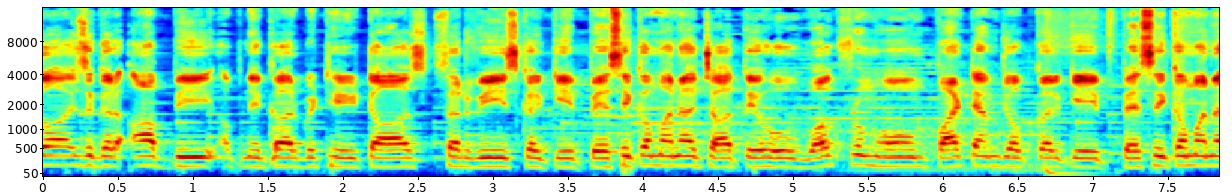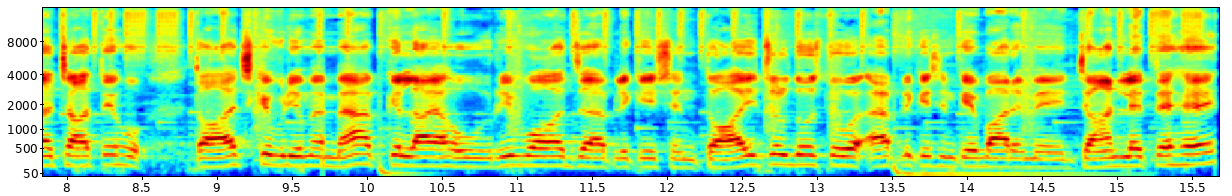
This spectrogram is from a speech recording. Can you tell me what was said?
गाइस अगर आप भी अपने घर बैठे टास्क सर्विस करके पैसे कमाना चाहते हो work from home part time job करके पैसे कमाना चाहते हो तो आज के वीडियो में मैं आपके लाया हूँ रिवॉर्ड्स एप्लीकेशन तो आइए चलो दोस्तों एप्लीकेशन के बारे में जान लेते हैं।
